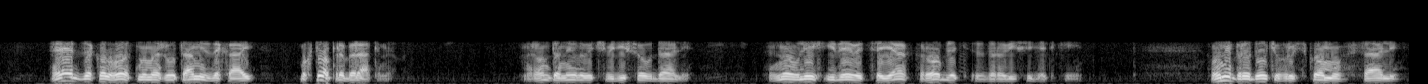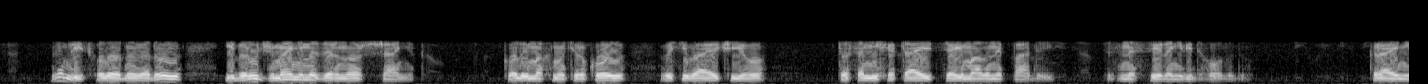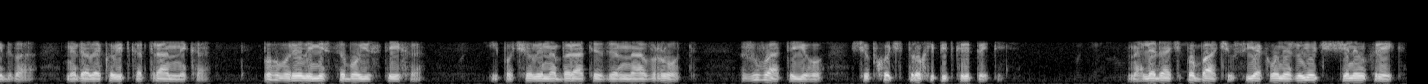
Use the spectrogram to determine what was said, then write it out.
геть за колгоспну межу там і здихай, бо хто прибиратиме? Мирон Данилович відійшов далі. Знов ліг і дивиться, як роблять здоровіші дядьки. Вони бредуть у грузькому салі, землі з холодною водою і беруть жменями зерно з шаньок. Коли махнуть рукою, висіваючи його, то самі хитаються і мало не падають, знесилені від голоду. Крайні два, недалеко від катранника, поговорили між собою стиха і почали набирати зерна в рот, жувати його, щоб хоч трохи підкріпитись. Наглядач, побачивши, як вони жують, ще не вкрик.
